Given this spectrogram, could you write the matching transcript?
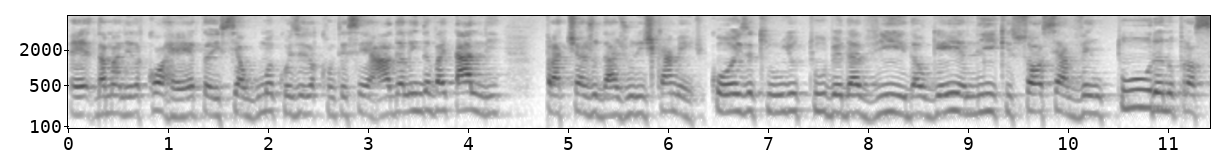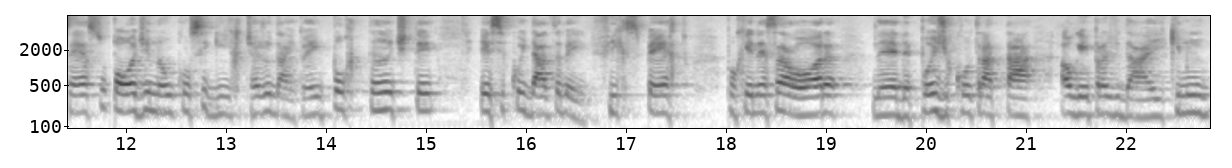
é, da maneira correta e se alguma coisa acontecer errado, ela ainda vai estar tá ali para te ajudar juridicamente. Coisa que um youtuber da vida, alguém ali que só se aventura no processo, pode não conseguir te ajudar. Então é importante ter esse cuidado também. Fique esperto, porque nessa hora, né, depois de contratar alguém para ajudar e que não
